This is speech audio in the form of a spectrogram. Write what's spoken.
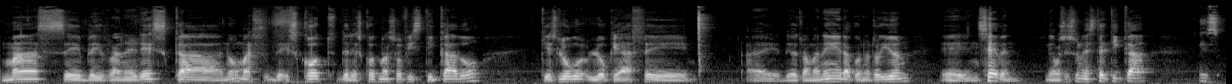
más eh, Blade Runneresca, ¿no? Más de Scott, del Scott más sofisticado, que es luego lo que hace eh, de otra manera, con otro guion, eh, en Seven. Digamos, es una estética, Es-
